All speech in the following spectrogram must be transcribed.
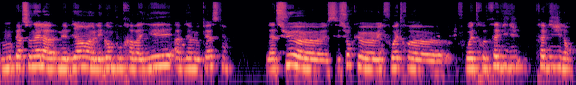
mon personnel met bien euh, les gants pour travailler, a bien le casque. Là-dessus, euh, c'est sûr qu'il faut être, euh, faut être très, très vigilant.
